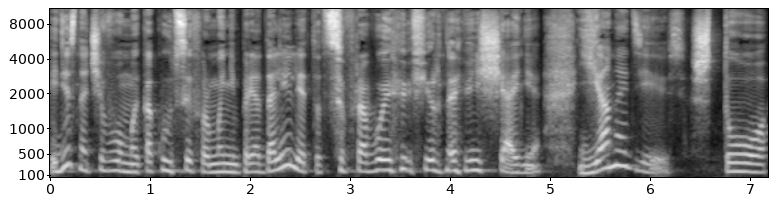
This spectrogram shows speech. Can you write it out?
единственное, чего мы, какую цифру мы не преодолели, это цифровое эфирное вещание. Я надеюсь, что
